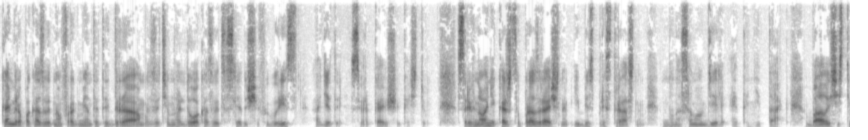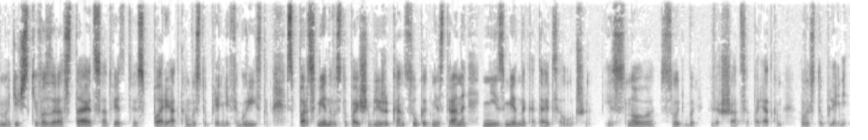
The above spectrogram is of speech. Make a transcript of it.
Камера показывает нам фрагмент этой драмы, затем на льду оказывается следующий фигурист – одетый в сверкающий костюм. Соревнование кажется прозрачным и беспристрастным, но на самом деле это не так. Баллы систематически возрастают в соответствии с порядком выступлений фигуристов. Спортсмены, выступающие ближе к концу, как ни странно, неизменно катаются лучше. И снова судьбы вершатся порядком выступлений.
